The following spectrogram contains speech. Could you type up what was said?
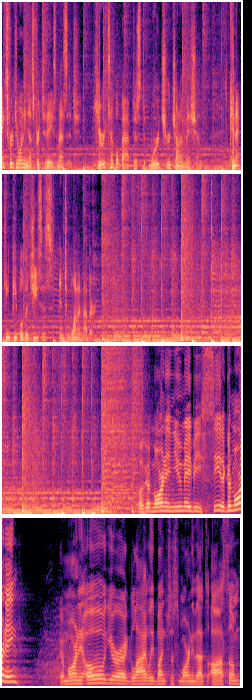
Thanks for joining us for today's message. Here at Temple Baptist, we're a church on a mission, connecting people to Jesus and to one another. Well, good morning. You may be seated. Good morning. Good morning. Oh, you're a lively bunch this morning. That's awesome.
